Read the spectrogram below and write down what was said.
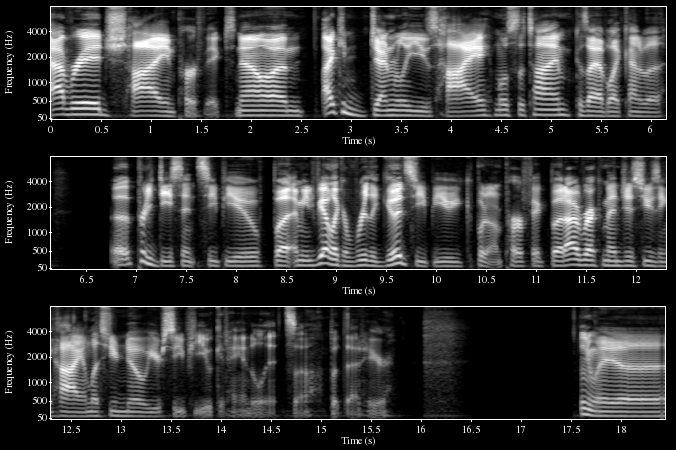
average, high, and perfect. Now, um, I can generally use high most of the time because I have like kind of a a pretty decent CPU. But I mean, if you have like a really good CPU, you could put it on perfect. But I would recommend just using high unless you know your CPU could handle it. So put that here. Anyway, uh,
